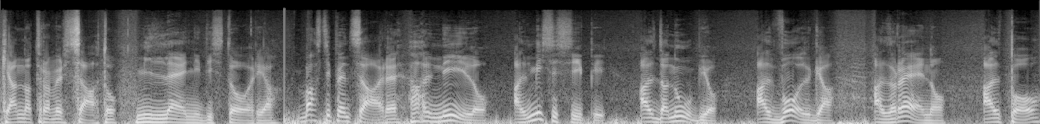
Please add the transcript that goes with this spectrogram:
che hanno attraversato millenni di storia. Basti pensare al Nilo, al Mississippi, al Danubio, al Volga, al Reno, al Po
